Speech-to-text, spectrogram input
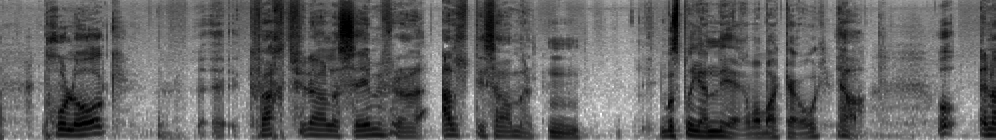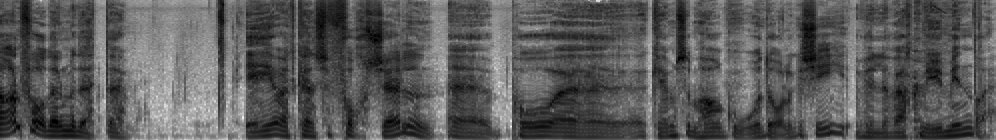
Prolog, eh, kvartfinale, semifinale, alt i sammen. Du må springe nedover bakker òg. Ja. Og en annen fordel med dette er jo at kanskje forskjellen eh, på eh, hvem som har gode og dårlige ski, ville vært mye mindre.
